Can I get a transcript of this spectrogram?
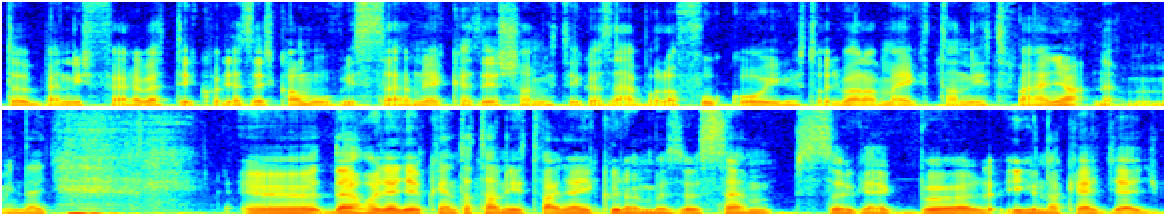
többen is felvetik, hogy ez egy kamu visszaemlékezés, amit igazából a Foucault írt, vagy valamelyik tanítványa, nem mindegy. De hogy egyébként a tanítványai különböző szemszögekből írnak egy-egy,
